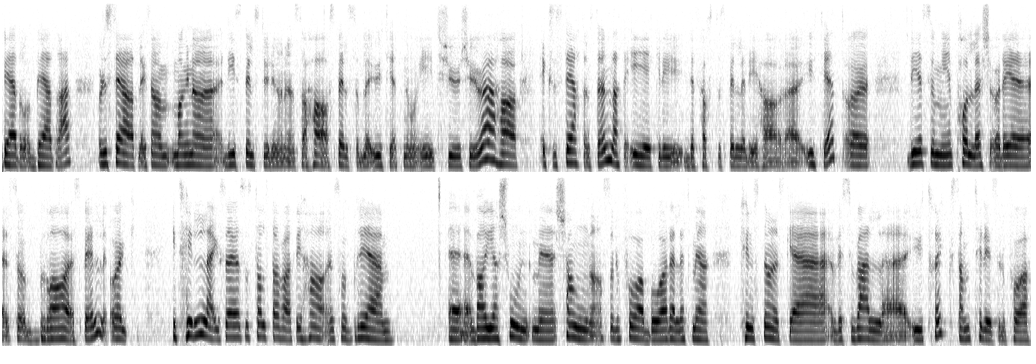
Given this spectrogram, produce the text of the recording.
bedre og bedre. Og du ser at liksom, mange av de spillstudioene som har spill som ble utgitt nå i 2020, har eksistert en stund. Dette er ikke de, det første spillet de har utgitt. Og de er så mye polish, og det er så bra spill. Og i tillegg så er jeg så stolt over at vi har en så bred uh, variasjon med sjanger, så du får både litt mer kunstneriske, visuelle uttrykk, samtidig som du får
